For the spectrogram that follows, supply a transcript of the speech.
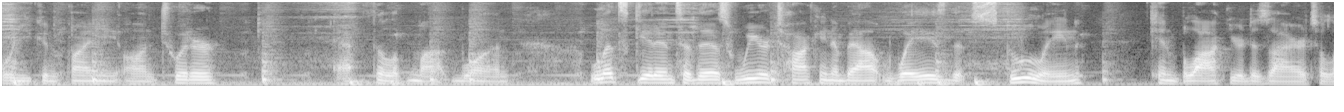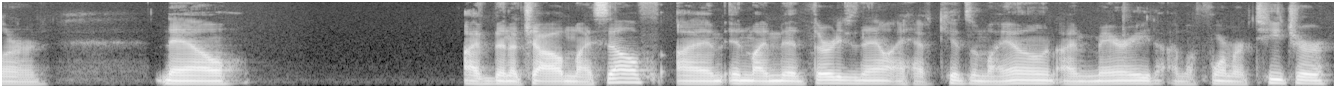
or you can find me on Twitter at philipmott1. Let's get into this. We are talking about ways that schooling can block your desire to learn. Now, I've been a child myself. I'm in my mid 30s now. I have kids of my own. I'm married. I'm a former teacher.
